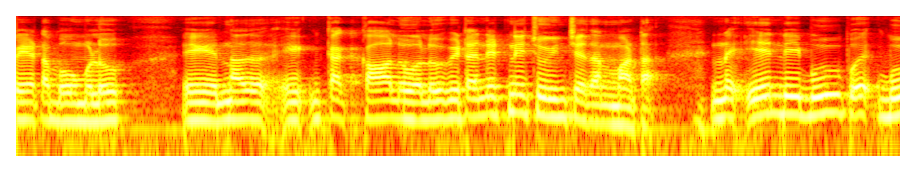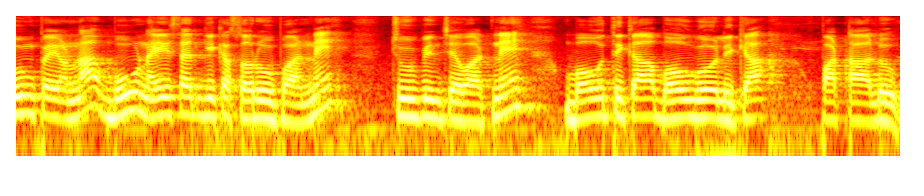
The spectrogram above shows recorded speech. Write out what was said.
పీఠభూములు ఇంకా కాలువలు వీటన్నిటిని చూపించేదన్నమాట. న- ఏంటి భూ భూమిపై ఉన్న భూ నైసర్గిక స్వరూపాన్ని చూపించే వాటిని భౌతిక భౌగోళిక పటాలు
